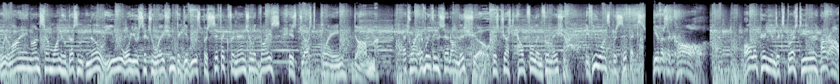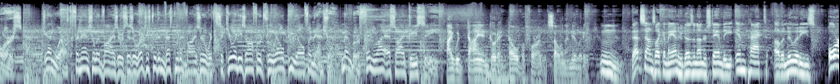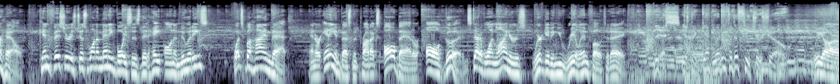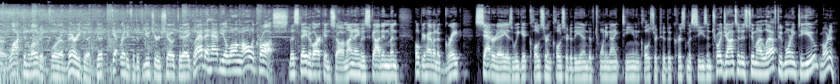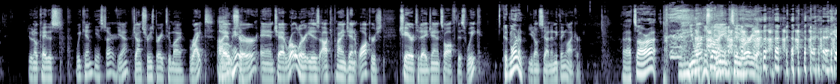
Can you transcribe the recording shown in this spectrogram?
Relying on someone who doesn't know you or your situation to give you specific financial advice is just plain dumb. That's why everything said on this show is just helpful information. If you want specifics, give us a call. All opinions expressed here are ours. Gen Wealth Financial Advisors is a registered investment advisor with securities offered through LPL Financial. Member FINRA SIPC. I would die and go to hell before I would sell an annuity. Hmm, that sounds like a man who doesn't understand the impact of annuities or hell. Ken Fisher is just one of many voices that hate on annuities. What's behind that? And are any investment products all bad or all good? Instead of one liners, we're giving you real info today. This is the Get Ready for the Future show. We are locked and loaded for a very good, good Get Ready for the Future show today. Glad to have you along all across the state of Arkansas. My name is Scott Inman. Hope you're having a great Saturday as we get closer and closer to the end of 2019 and closer to the Christmas season. Troy Johnson is to my left. Good morning to you. Good Morning. Doing okay this weekend? Yes, sir. Yeah. John Shrewsbury to my right. I am here. sir. And Chad Roller is occupying Janet Walker's chair today. Janet's off this week. Good morning. You don't sound anything like her. That's all right. You weren't trying to, were you? Yeah,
